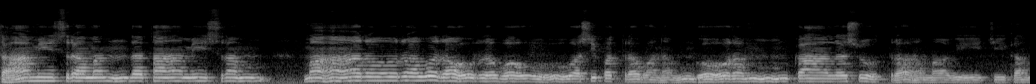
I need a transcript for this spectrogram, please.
तामिश्रमन्दतामिश्रम् महारौरवरौरवौ वशिपत्रवनं घोरं कालसूत्रमवीचिकं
